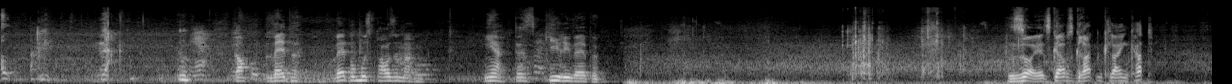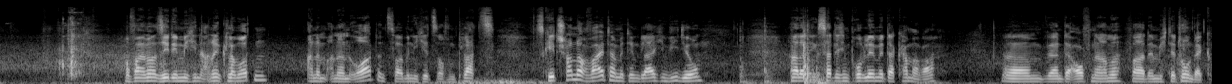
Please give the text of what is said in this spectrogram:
Oh. Ja. Komm, Welpe. Welpe muss Pause machen. Hier, das ist Kiri-Welpe. So, jetzt gab es gerade einen kleinen Cut. Auf einmal seht ihr mich in anderen Klamotten. an einem anderen Ort und zwar bin ich jetzt auf dem Platz. Es geht schon noch weiter mit dem gleichen Video. Allerdings hatte ich ein Problem mit der Kamera. Ähm, während der Aufnahme war nämlich der Ton weg.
